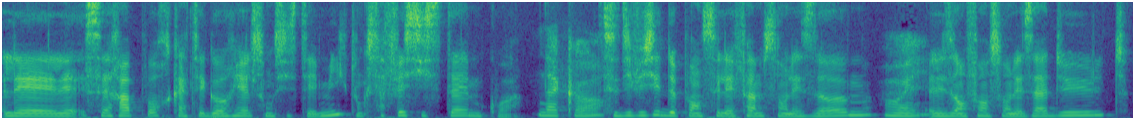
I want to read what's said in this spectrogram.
les- les- ces rapports catégoriels sont systémiques, donc ça fait système, quoi. D'accord. C'est difficile de penser les femmes sans les hommes, Oui. les enfants sans les adultes,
